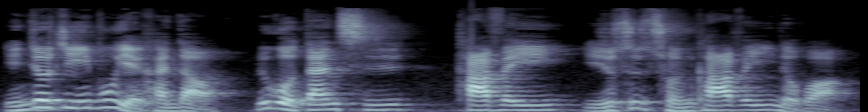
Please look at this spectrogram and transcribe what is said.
研究进一步也看到，如果单吃咖啡因，也就是纯咖啡因的话，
